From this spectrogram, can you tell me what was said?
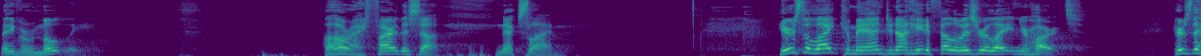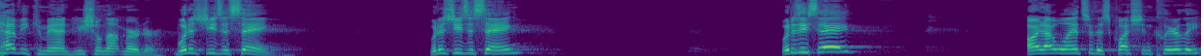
not even remotely. All right, fire this up. Next slide. Here's the light command do not hate a fellow Israelite in your heart. Here's the heavy command you shall not murder. What is Jesus saying? What is Jesus saying? What does he say? All right, I will answer this question clearly.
